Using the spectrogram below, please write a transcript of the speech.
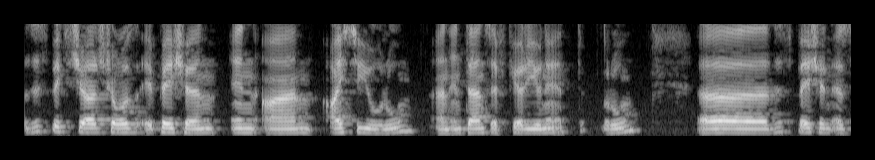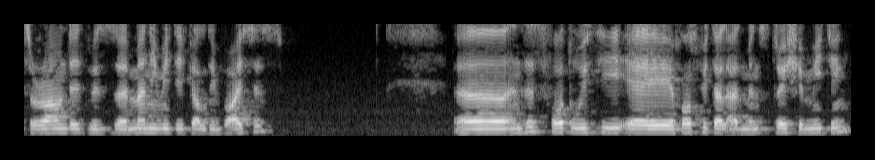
this picture shows a patient in an ICU room, an intensive care unit room. Uh, this patient is surrounded with uh, many medical devices uh, in this photo, we see a hospital administration meeting.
